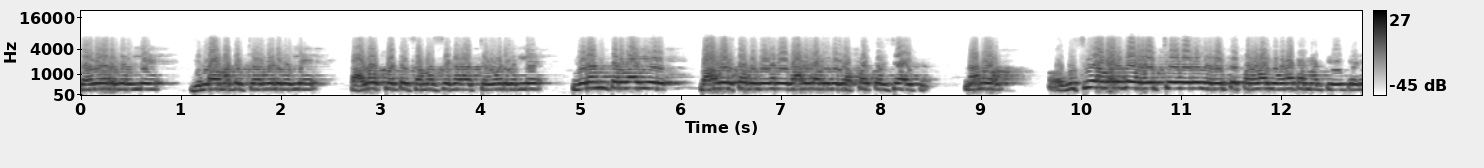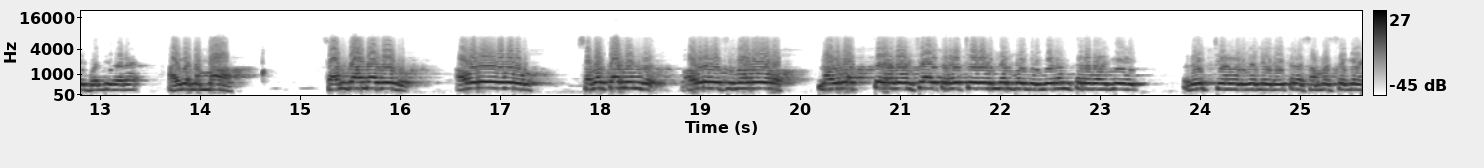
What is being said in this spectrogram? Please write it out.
ಚಳವಳಿಗಳಲ್ಲಿ ಜಿಲ್ಲಾ ಮಟ್ಟದ ಚಳವಳಿಗಳಲ್ಲಿ ತಾಲೂಕು ಮಟ್ಟದ ಸಮಸ್ಯೆಗಳ ಚಳವಳಿಯಲ್ಲಿ ನಿರಂತರವಾಗಿ ಭಾಗವಹಿಸ್ತಾ ಬಂದಿದ್ದಾರೆ. ಈಗಾಗಲೇ ಅವರಿಗೆ ಎಪ್ಪತ್ತು ವರ್ಷ ಆಯ್ತು. ನಾನು ಉಸಿರವರೆಗೂ ರೈತ ರೈತರ ಪರವಾಗಿ ಹೋರಾಟ ಮಾಡ್ತೀವಿ ಅಂತ ಹೇಳಿ ಬಂದಿದ್ದಾರೆ. ಹಾಗೆ ನಮ್ಮ ಸಂಧಾನಗೌಡರು ಅವರು ಸಮಕಾಲೀನರು ಅವರು ಸುಮಾರು ನಲವತ್ತೆರಡು ವರ್ಷ ಆಯ್ತು ರೈತ ಚಳವಳಿಯಲ್ಲಿ ಬಂದು ನಿರಂತರವಾಗಿ ರೈತ ಚಳವಳಿಯಲ್ಲಿ ರೈತರ ಸಮಸ್ಯೆಗೆ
